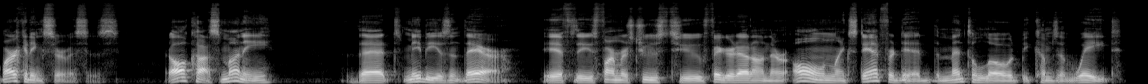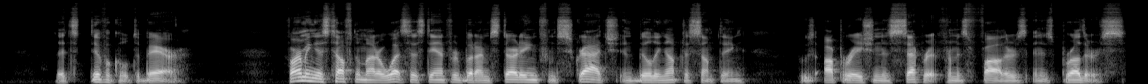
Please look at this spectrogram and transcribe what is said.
marketing services. It all costs money that maybe isn't there. If these farmers choose to figure it out on their own, like Stanford did, the mental load becomes a weight that's difficult to bear. Farming is tough no matter what, says Stanford, but I'm starting from scratch and building up to something whose operation is separate from his father's and his brother's.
